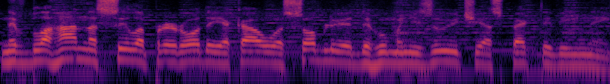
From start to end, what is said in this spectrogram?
невблаганна сила природи, яка уособлює дегуманізуючі аспекти війни.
